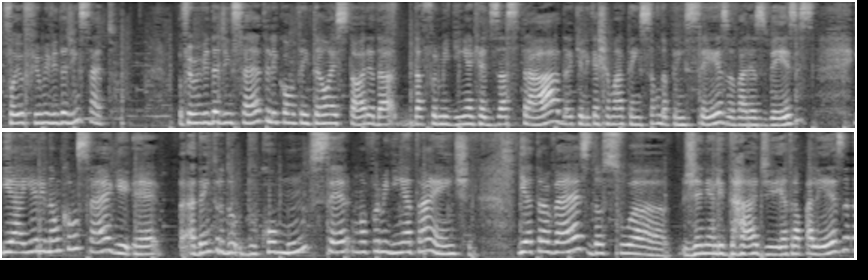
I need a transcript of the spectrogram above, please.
foi o filme Vida de Inseto o filme Vida de Inseto, ele conta então a história da, da formiguinha que é desastrada, que ele quer chamar a atenção da princesa várias vezes, e aí ele não consegue, é, dentro do, do comum, ser uma formiguinha atraente. E através da sua genialidade e atrapalheza,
